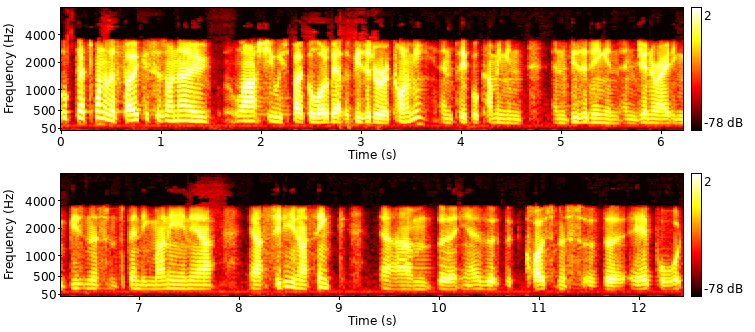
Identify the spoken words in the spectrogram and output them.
look, that's one of the focuses. I know last year we spoke a lot about the visitor economy and people coming in and visiting and, and generating business and spending money in our, our city. And I think um, the you know the, the closeness of the airport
